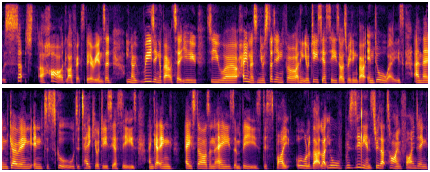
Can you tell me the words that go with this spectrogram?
was such a hard life experience. And you know, reading about it, you so you were homeless and you were studying for I think your GCSEs. I was reading about in doorways, and then going into school to take your GCSEs and getting A stars and A's and B's despite all of that. Like your resilience through that time, finding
